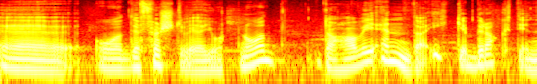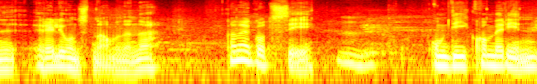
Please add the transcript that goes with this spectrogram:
Eh, og det første vi har gjort nå, da har vi enda ikke brakt inn religionsnavnene, kan jeg godt si. Om de kommer inn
